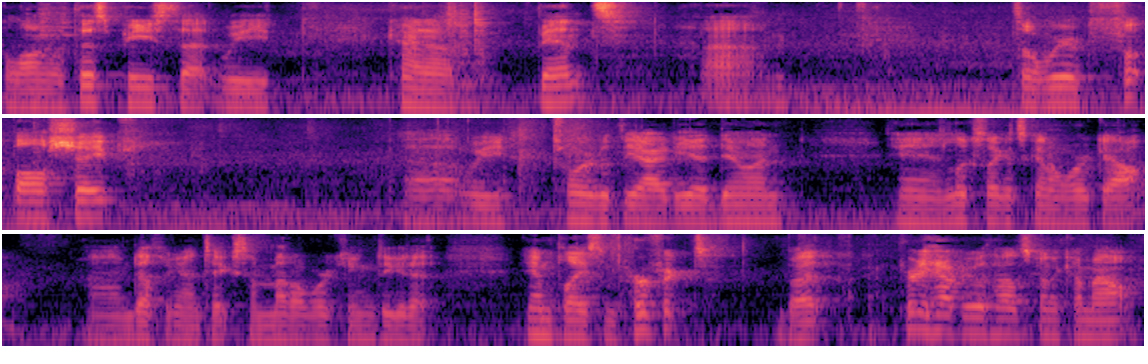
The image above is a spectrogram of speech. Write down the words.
along with this piece that we kind of bent. Um, it's a weird football shape. Uh, we toyed with the idea of doing, and it looks like it's going to work out. I'm definitely going to take some metal working to get it in place and perfect, but pretty happy with how it's going to come out,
